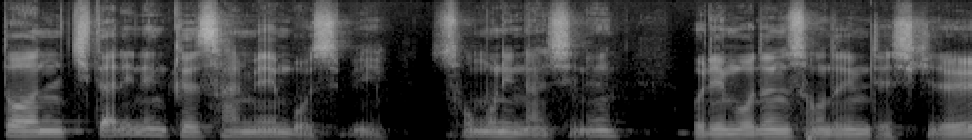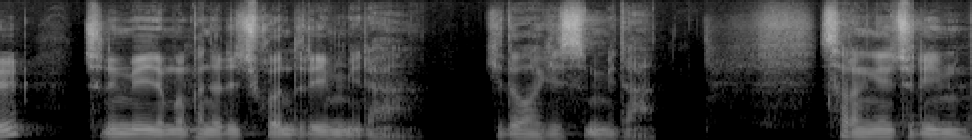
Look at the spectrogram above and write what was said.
또한 기다리는 그 삶의 모습이 소문이 나시는 우리 모든 성도님 되시기를 주님의 이름으로 간절히 축원드립니다. 기도하겠습니다. 사랑의 주님,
